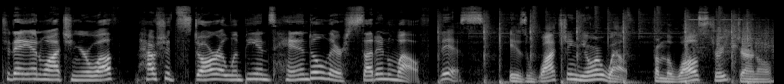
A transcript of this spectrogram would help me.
Today on Watching Your Wealth, how should star Olympians handle their sudden wealth? This is Watching Your Wealth from the Wall Street Journal.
